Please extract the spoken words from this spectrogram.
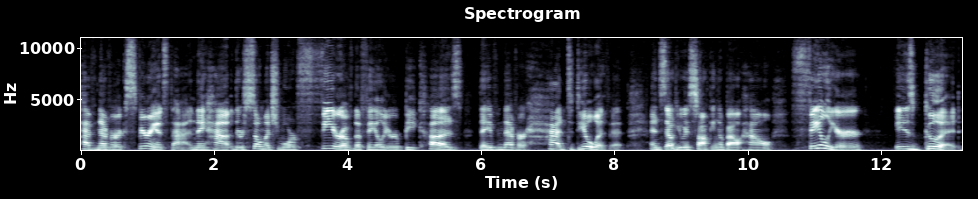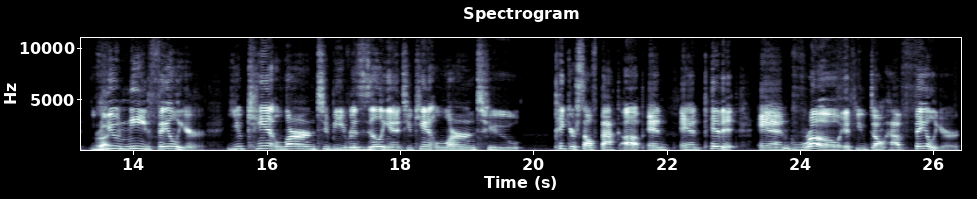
have never experienced that and they have there's so much more fear of the failure because they've never had to deal with it. And so he was talking about how failure is good. Right. You need failure you can't learn to be resilient. You can't learn to pick yourself back up and and pivot and grow if you don't have failure.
